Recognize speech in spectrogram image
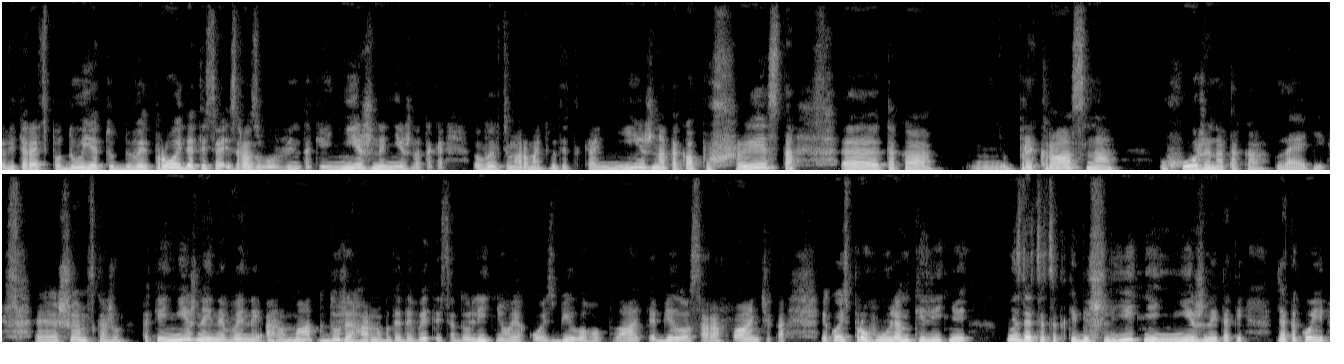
вітерець подує, тут ви пройдетеся, і зразу він такий ніжний, ніжна таке. Ви в цьому ароматі будете така ніжна, така пушиста, е, така прекрасна, ухожена така леді. Е, Що я вам скажу? Такий ніжний невинний аромат, дуже гарно буде дивитися до літнього якогось білого плаття, білого сарафанчика, якоїсь прогулянки літньої. Мені здається, це такий більш літній, ніжний, такий для такої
